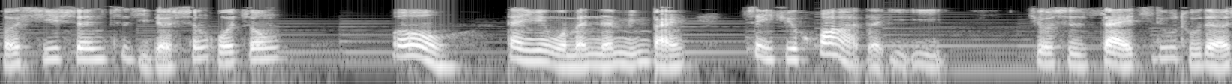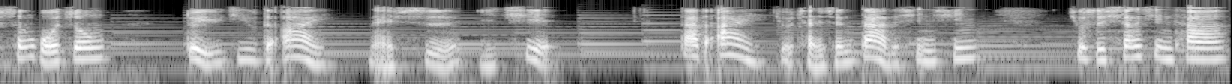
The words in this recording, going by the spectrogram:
和牺牲自己的生活中。哦，但愿我们能明白这句话的意义，就是在基督徒的生活中，对于基督的爱乃是一切。大的爱就产生大的信心。就是相信他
